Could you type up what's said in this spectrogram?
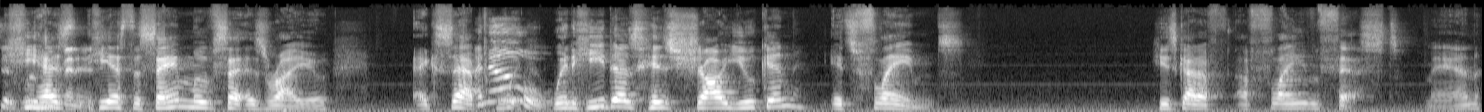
He has he has the same moveset as Ryu, except I know. w- when he does his Shoryuken, it's flames. He's got a, a flame fist, man,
